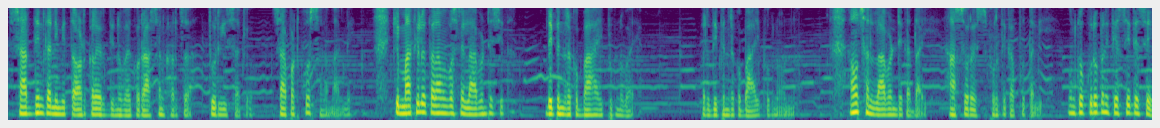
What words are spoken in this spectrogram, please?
सात दिनका निमित्त अड्कलेर दिनुभएको रासन खर्च तुरिसक्यो। सापट कोसँग माग्ने? कि माथिल्लो तलामा बस्ने लाभण्डेसित दिपेन्द्रको बा आइपुग्नु भयो। तर दिपेन्द्रको बा आइपुग्नुहुन्न। आउँछन् लावण्डेका दाई हाँसो र स्फूर्तिका पुतली। उनको कुरो पनि त्यसै त्यसै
